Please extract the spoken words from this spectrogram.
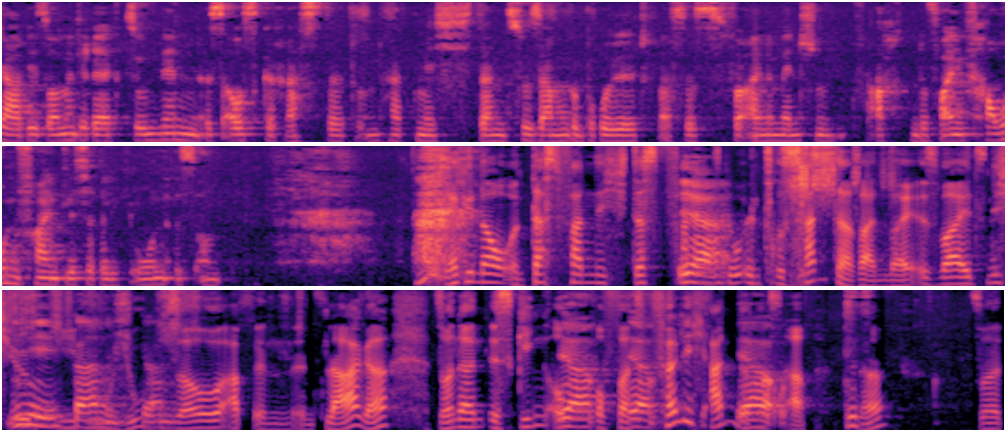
ja, wie soll man die Reaktion nennen, ist ausgerastet und hat mich dann zusammengebrüllt, was es für eine menschenverachtende, vor allem frauenfeindliche Religion ist und ja, genau. Und das fand ich, das fand ja. ich so interessant daran, weil es war jetzt nicht irgendwie nee, nicht, Jugendsau ab in, ins Lager, sondern es ging auch ja, auf was ja. völlig anderes ab. Ne? So,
